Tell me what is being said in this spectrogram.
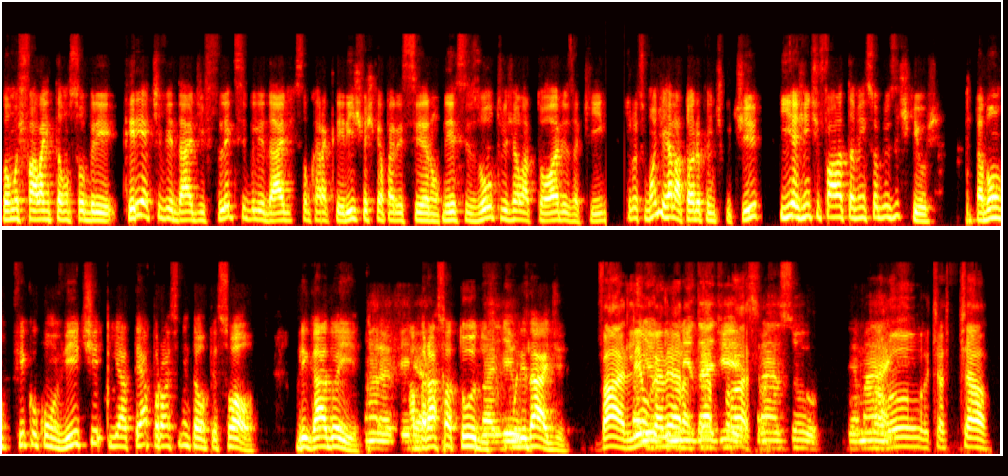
Vamos falar então sobre criatividade e flexibilidade, que são características que apareceram nesses outros relatórios aqui. Trouxe um monte de relatório para discutir. E a gente fala também sobre os skills. Tá bom? Fica o convite e até a próxima, então, pessoal. Obrigado aí. Maravilha. Abraço a todos. Valeu. Comunidade. Valeu, Valeu galera. Até a próxima. Abraço. Até mais. Falou. Tchau, tchau.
